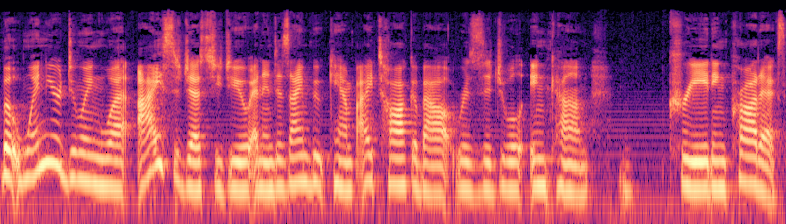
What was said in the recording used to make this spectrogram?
But when you're doing what I suggest you do, and in Design Bootcamp, I talk about residual income, creating products,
